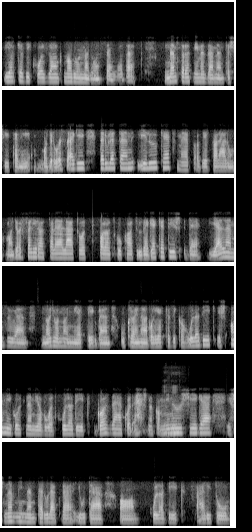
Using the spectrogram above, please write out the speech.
érkezik hozzánk, nagyon-nagyon szennyezett. Nem szeretném ezzel mentesíteni magyarországi területen élőket, mert azért találunk magyar felirattal ellátott palackokat, üvegeket is, de jellemzően nagyon nagy mértékben Ukrajnából érkezik a hulladék, és amíg ott nem javul hulladék gazdálkodásnak a mhm. minősége, és nem minden területre jut el a hulladék szállító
